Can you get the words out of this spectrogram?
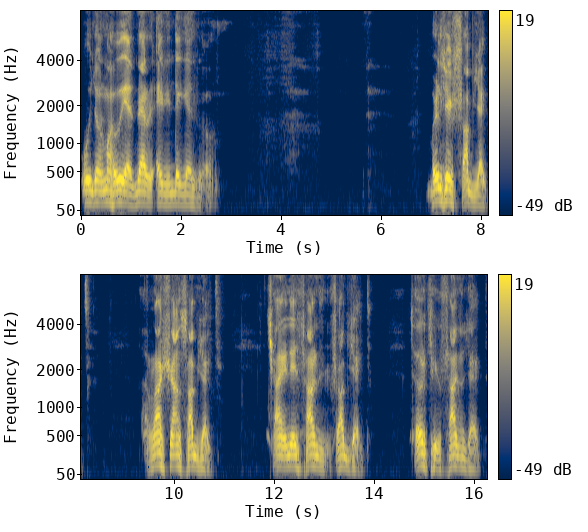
Uydurma hüviyetler elinde geziyor. British subject, Russian subject, Chinese subject, Turkish subject,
